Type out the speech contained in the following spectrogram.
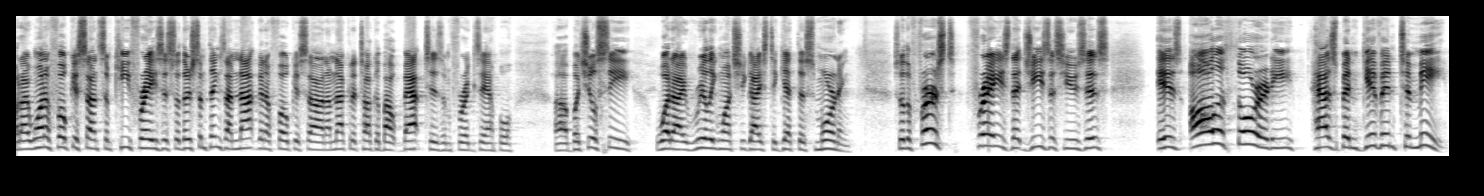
but I want to focus on some key phrases. So, there's some things I'm not going to focus on. I'm not going to talk about baptism, for example, uh, but you'll see what I really want you guys to get this morning. So, the first phrase that Jesus uses is All authority has been given to me.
